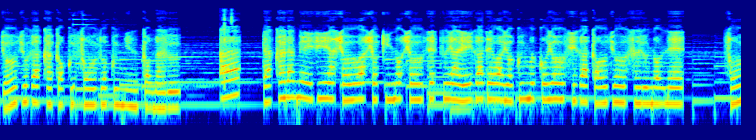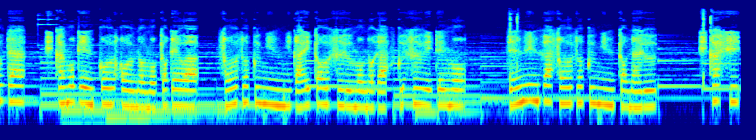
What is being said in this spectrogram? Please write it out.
長女が家督相続人となる。ああ、だから明治や昭和初期の小説や映画ではよく婿養子が登場するのね。そうだ、しかも現行法の下では、相続人に該当する者が複数いても、全員が相続人となる。しかし、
